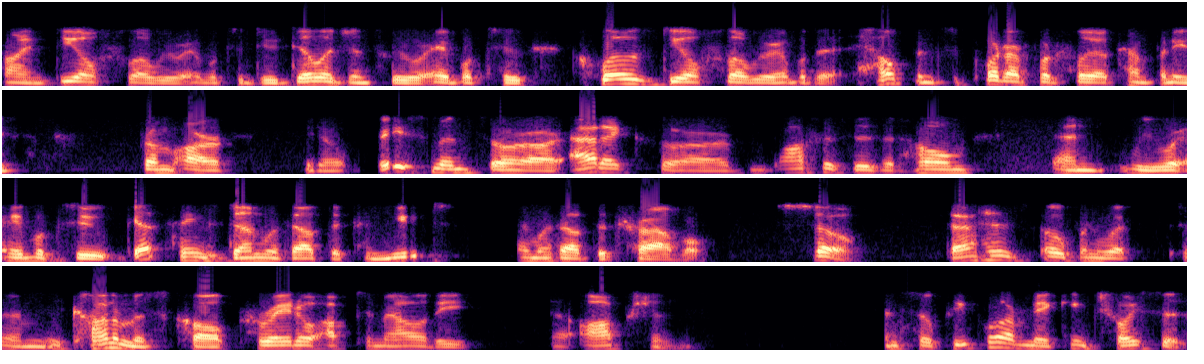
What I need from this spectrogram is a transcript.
find deal flow. We were able to do diligence. We were able to close deal flow. We were able to help and support our portfolio companies from our you know basements or our attics or our offices at home, and we were able to get things done without the commute and without the travel. So that has opened what um, economists call Pareto optimality uh, options. And so people are making choices.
